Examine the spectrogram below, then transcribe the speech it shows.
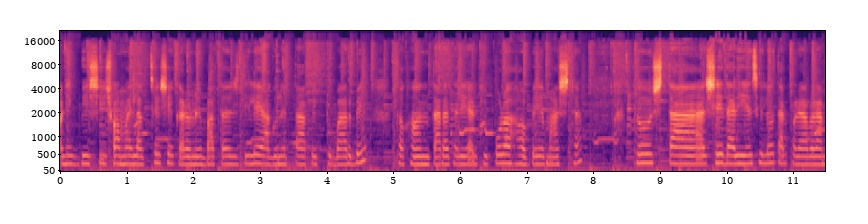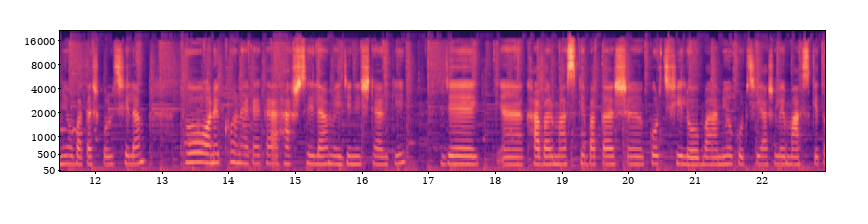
অনেক বেশি সময় লাগছে, সে কারণে বাতাস দিলে আগুনের তাপ একটু বাড়বে, তখন তাড়াতাড়ি আর কি পোড়া হবে মাছটা। তো তা, সে দাঁড়িয়েছিল, তারপরে আবার আমিও বাতাস করছিলাম। তো অনেকক্ষণ একা একা হাসছিলাম এই জিনিসটা আর কি। যে খাবার মাছকে বাতাস করছিল বা আমিও করছি, আসলে মাছকে তো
